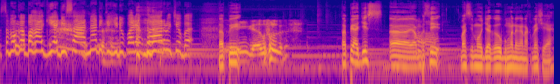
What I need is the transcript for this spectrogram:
Semoga bahagia di sana di kehidupan yang baru coba. Tapi enggak bu tapi Ajis eh, yang pasti masih mau jaga hubungan dengan Agnes ya.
